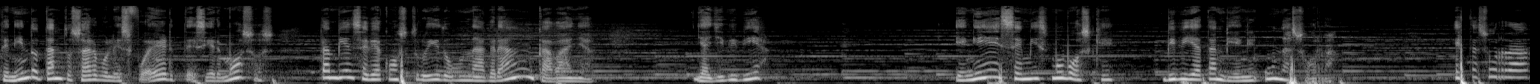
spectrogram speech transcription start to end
teniendo tantos árboles fuertes y hermosos, también se había construido una gran cabaña y allí vivía. En ese mismo bosque vivía también una zorra. Esta zorra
